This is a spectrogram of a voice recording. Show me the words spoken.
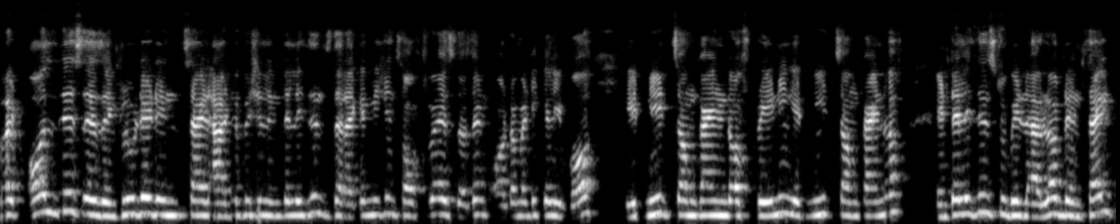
but all this is included inside artificial intelligence. The recognition software doesn't automatically work. It needs some kind of training. It needs some kind of intelligence to be developed inside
